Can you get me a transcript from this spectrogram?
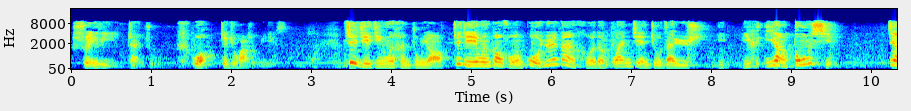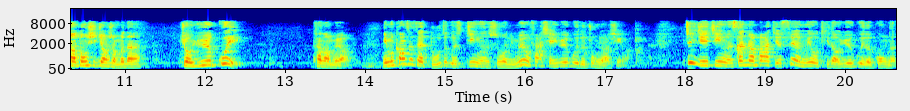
水里站住。”哇，这句话什么意思？这节经文很重要。这节经文告诉我们，过约旦河的关键就在于一一个一样东西，这样东西叫什么呢？叫约柜。看到没有？你们刚才在读这个经文的时候，你没有发现约柜的重要性啊？这节经文三章八节虽然没有提到约柜的功能，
